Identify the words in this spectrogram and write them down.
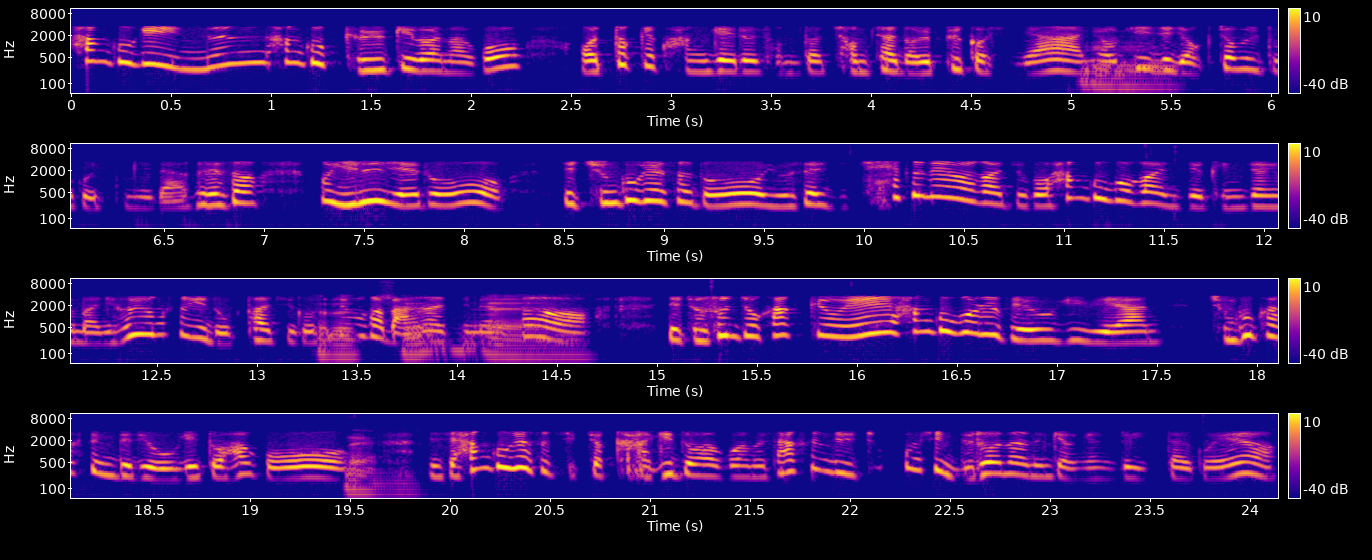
한국에 있는 한국 교육기관하고 어떻게 관계를 좀 더 점차 넓힐 것이냐 여기 음. 이제 역점을 두고 있습니다. 그래서 뭐 일례로 이제 중국에서도 요새 이제 최근에 와가지고 한국어가 이제 굉장히 많이 효용성이 높아지고 수요가. 많아지면서 이제 조선족 학교에 한국어를 배우기 위한 중국 학생들이 오기도 하고 네. 이제 한국에서 직접 가기도 하고 하면서 학생들이 조금씩 늘어나는 경향도 있다고 해요.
